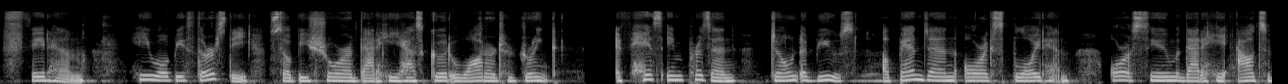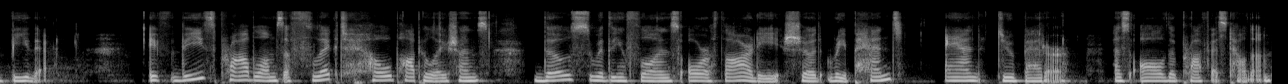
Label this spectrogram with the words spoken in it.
feed him. He will be thirsty, so be sure that he has good water to drink. If he's in prison, don't abuse, abandon, or exploit him, or assume that he ought to be there. If these problems afflict whole populations, those with influence or authority should repent and do better, as all the prophets tell them.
